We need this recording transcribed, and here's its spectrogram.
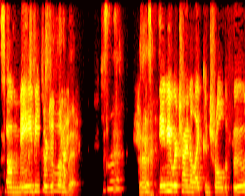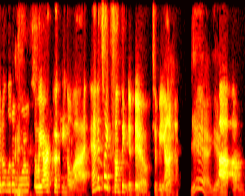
So maybe just, we're just a little trying- bit. Just a little. so maybe we're trying to like control the food a little more. So we are cooking a lot, and it's like something to do, to be Yeah. honest. Yeah, yeah. Um,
